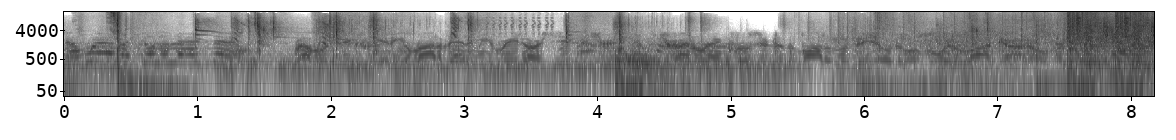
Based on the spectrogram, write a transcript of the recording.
Now where am I gonna land now? Bravo 6, we're getting a lot of enemy radar signatures. Try to land closer to the bottom of the hill to avoid a lock-on, over. Oh,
